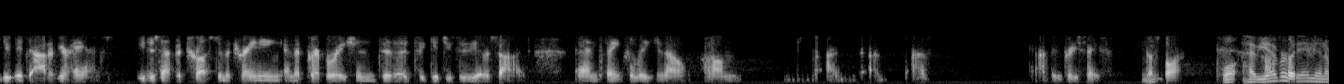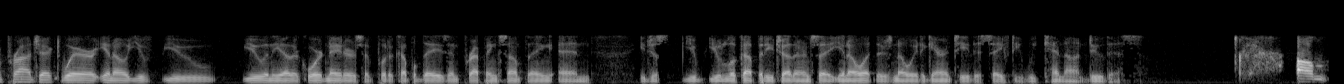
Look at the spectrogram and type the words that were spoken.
you, it's out of your hands. You just have to trust in the training and the preparation to to get you to the other side. And thankfully you know um I, I I've I've been pretty safe thus far. Well, have you Uh, ever but- been in a project where you know you've you you and the other coordinators have put a couple days in prepping something, and you just you you look up at each other and say, you know what, there's no way to guarantee this safety. We cannot do this. Um,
